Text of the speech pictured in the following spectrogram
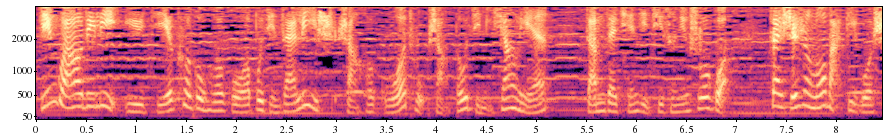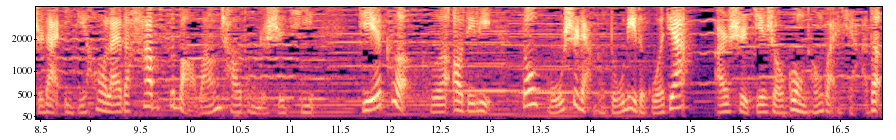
尽管奥地利与捷克共和国不仅在历史上和国土上都紧密相连，咱们在前几期曾经说过，在神圣罗马帝国时代以及后来的哈布斯堡王朝统治时期，捷克和奥地利都不是两个独立的国家，而是接受共同管辖的。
